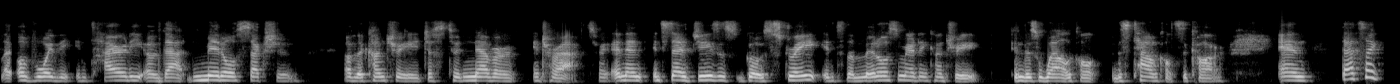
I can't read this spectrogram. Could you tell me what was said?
like avoid the entirety of that middle section of the country just to never interact right and then instead jesus goes straight into the middle of samaritan country in this well called this town called sychar and that's like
